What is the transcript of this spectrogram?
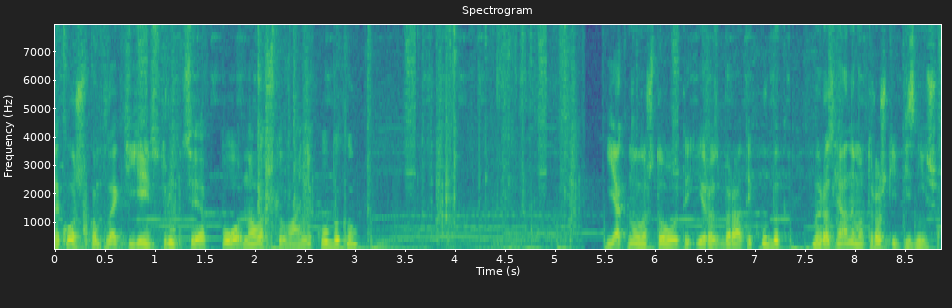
Також в комплекті є інструкція по налаштуванню кубику. Як налаштовувати і розбирати кубик, ми розглянемо трошки пізніше.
